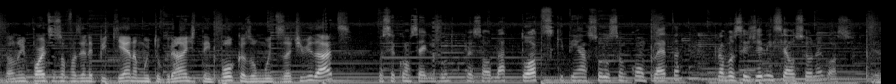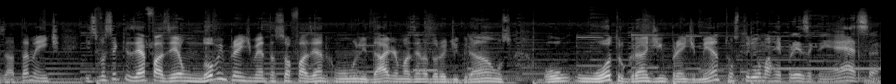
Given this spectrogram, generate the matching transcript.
Então não importa se a sua fazenda é pequena, muito grande, tem poucas ou muitas atividades, você consegue junto com o pessoal da TOTS que tem a solução completa para você gerenciar o seu negócio. Exatamente. E se você quiser fazer um novo empreendimento na sua fazenda, como uma unidade armazenadora de grãos ou um outro grande empreendimento, construir uma represa que nem essa,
